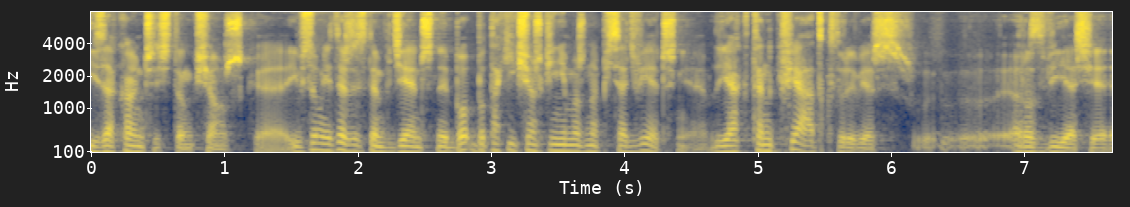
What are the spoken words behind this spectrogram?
i zakończyć tą książkę. I w sumie też jestem wdzięczny, bo, bo takiej książki nie można pisać wiecznie. Jak ten kwiat, który wiesz, rozwija się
